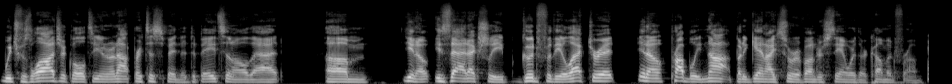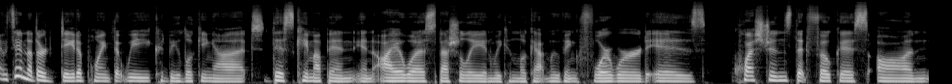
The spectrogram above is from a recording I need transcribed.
which was logical to, you know, not participate in the debates and all that. Um, you know, is that actually good for the electorate? You know, probably not. But again, I sort of understand where they're coming from. I would say another data point that we could be looking at, this came up in, in Iowa, especially, and we can look at moving forward, is questions that focus on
